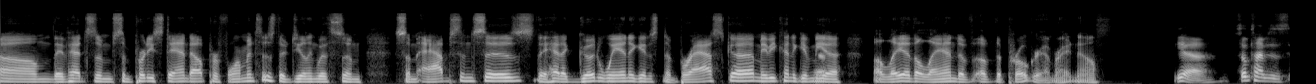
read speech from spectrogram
um, they've had some some pretty standout performances. They're dealing with some some absences. They had a good win against Nebraska. Maybe kind of give me a, a lay of the land of, of the program right now. Yeah, sometimes it's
